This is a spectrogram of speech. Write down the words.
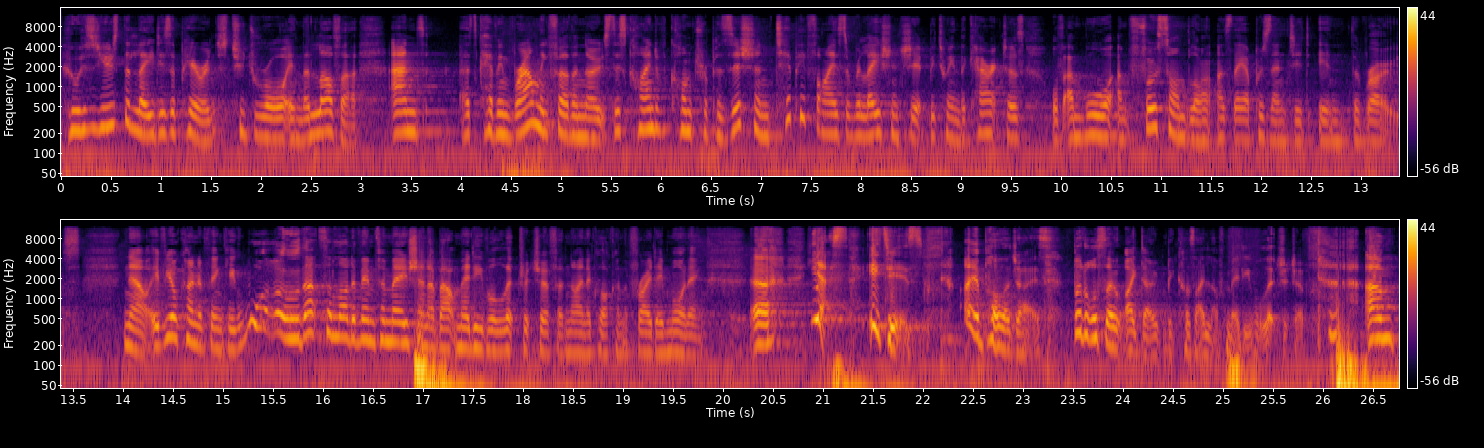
who has used the lady's appearance to draw in the lover. And as Kevin Brownlee further notes, this kind of contraposition typifies the relationship between the characters of amour and faux semblant as they are presented in The Rose. Now, if you're kind of thinking, whoa, that's a lot of information about medieval literature for nine o'clock on the Friday morning, uh, yes, it is. I apologize. But also, I don't because I love medieval literature. Um,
